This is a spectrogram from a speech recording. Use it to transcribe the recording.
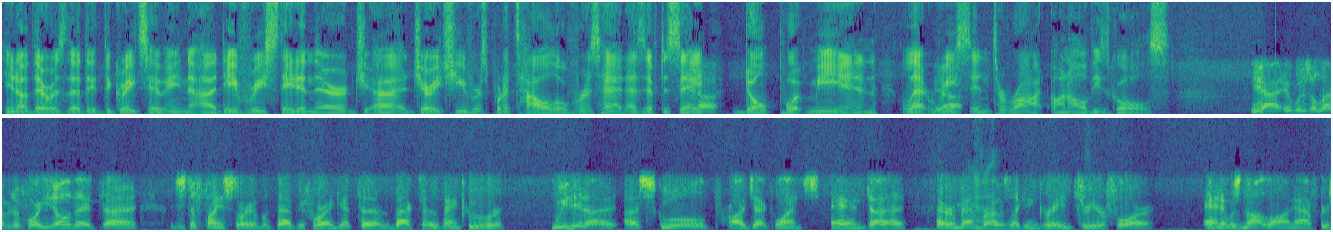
you know there was the the, the great. saving. uh, Dave Reece stayed in there. J- Uh, Jerry Cheevers put a towel over his head as if to say, Yeah. "Don't put me in. Let Yeah. Reece in to rot on all these goals." Yeah, it was eleven to four. You know that uh, just a funny story about that. Before I get to back to Vancouver, we did a, a school project once, and uh, I remember Yeah. I was like in grade three or four, and it was not long after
